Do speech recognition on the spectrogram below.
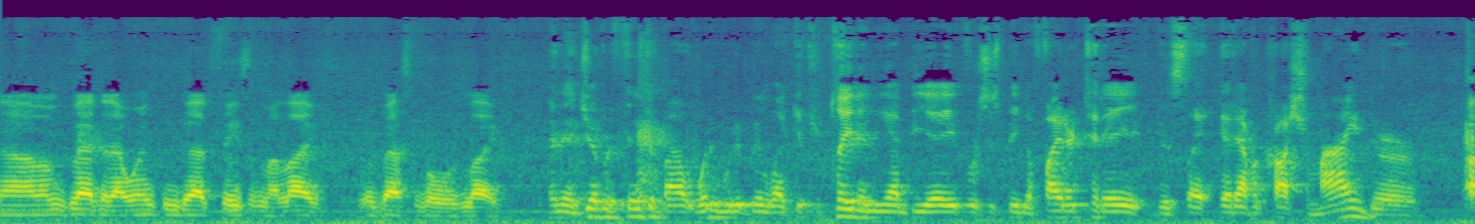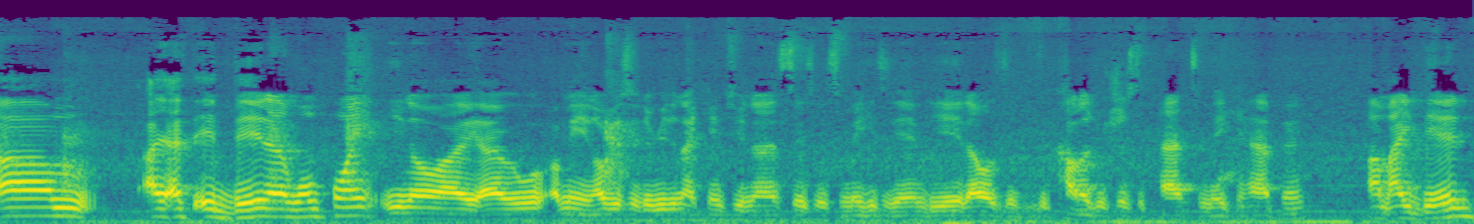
uh, I'm glad that I went through that phase of my life where basketball was life. I mean, did you ever think about what it would have been like if you played in the NBA versus being a fighter today? Does like, that ever cross your mind, or Um, I, I it did at one point. You know, I, I I mean, obviously the reason I came to the United States was to make it to the NBA. That was the, the college was just a path to make it happen. Um, I did,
